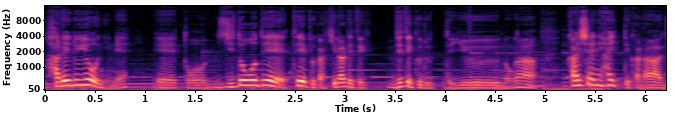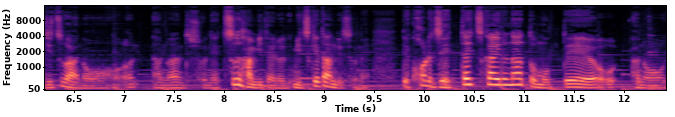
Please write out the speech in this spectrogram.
貼れるようにね、えーと、自動でテープが切られて出てくるっていうのが会社に入ってから実はあのあのなんでしょうね通販みたいなので見つけたんですよね。でこれ絶対使えるなと思ってあの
